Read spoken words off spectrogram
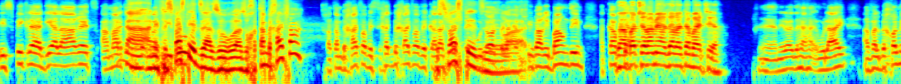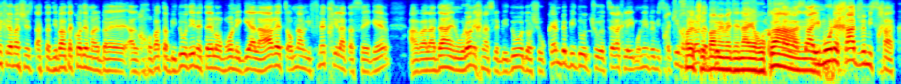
הספיק להגיע לארץ, אמרתי... רגע, אני פספסתי את זה, אז הוא, אז הוא חתם בחיפה? חתם בחיפה ושיחק בחיפה וכלה שש נקודות ולקח שבעה ריבאונדים. והבת של רמי אדר הייתה ביציאה. אה, אני לא יודע, אולי, אבל בכל מקרה, מה שאתה דיברת קודם על, על חובת הבידוד, הנה טיילור ברון הגיע לארץ, אמנם לפני תחילת הסגר, אבל עדיין הוא לא נכנס לבידוד, או שהוא כן בבידוד, שהוא יוצא רק לאימונים ומשחקים. יכול להיות לא שהוא בא ממדינה ירוקה. הוא עשה אימון אחד ומשחק,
